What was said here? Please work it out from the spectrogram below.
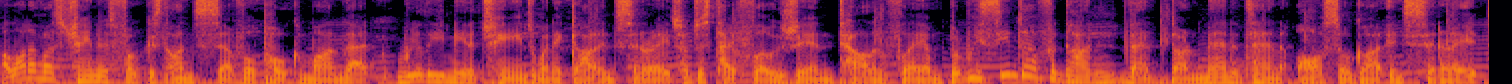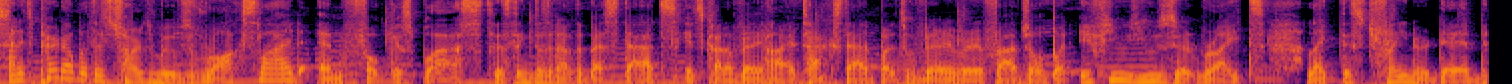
a lot of us trainers focused on several Pokemon that really made a change when it got Incinerate, such as Typhlosion, Talonflame. But we seem to have forgotten that Darmanitan also got Incinerate, and it's paired up with its charge moves Rock Slide and Focus Blast. This thing doesn't have the best stats, it's got a very high attack stat, but it's very, very fragile. But if you use it right, like this trainer did,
